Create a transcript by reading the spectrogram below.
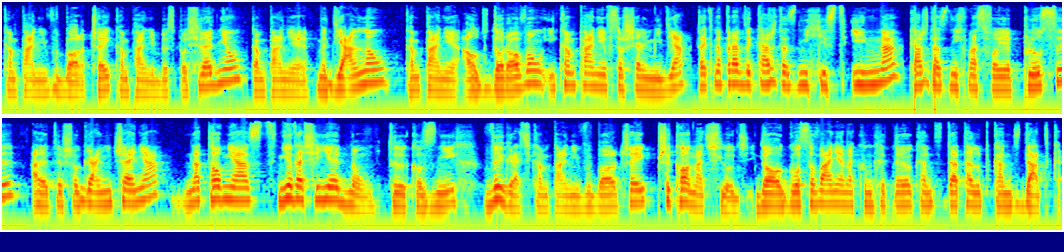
kampanii wyborczej, kampanię bezpośrednią, kampanię medialną, kampanię outdoorową i kampanię w social media. Tak naprawdę każda z nich jest inna, każda z nich ma swoje plusy, ale też ograniczenia. Natomiast nie da się jedną tylko z nich wygrać kampanii wyborczej, przekonać ludzi do głosowania na konkretnego kandydata lub kandydatkę.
